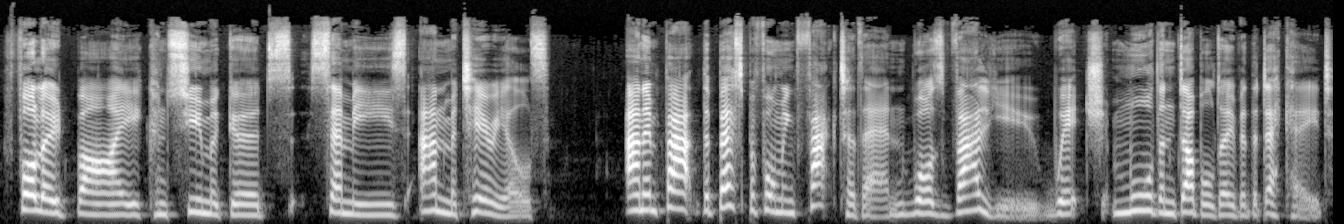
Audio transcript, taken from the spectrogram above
followed by consumer goods, semis, and materials. And in fact, the best performing factor then was value, which more than doubled over the decade.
